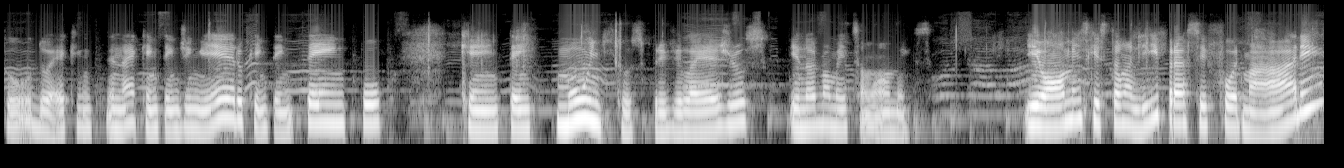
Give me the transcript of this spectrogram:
tudo, é quem, né, quem tem dinheiro, quem tem tempo, quem tem muitos privilégios, e normalmente são homens. E homens que estão ali para se formarem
